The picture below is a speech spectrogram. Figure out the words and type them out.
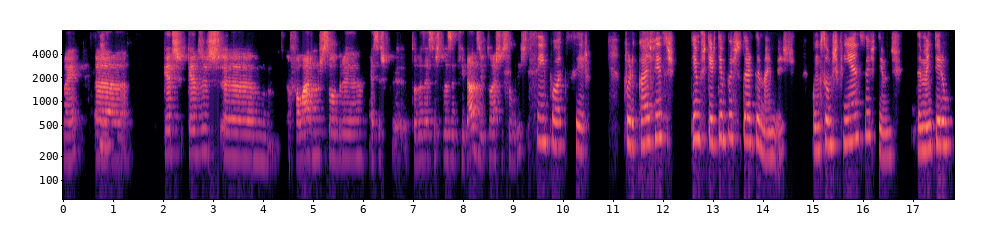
não é? Uh, queres queres uh, falar-nos sobre essas, todas essas tuas atividades e o que tu achas sobre isto? Sim, pode ser. Porque às vezes temos de ter tempo para estudar também, mas como somos crianças, temos também de ter um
